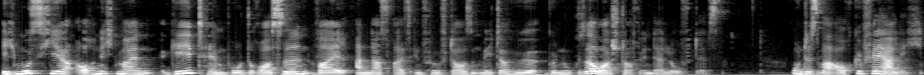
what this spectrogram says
Ich muss hier auch nicht mein Gehtempo drosseln, weil anders als in 5000 Meter Höhe genug Sauerstoff in der Luft ist. Und es war auch gefährlich.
